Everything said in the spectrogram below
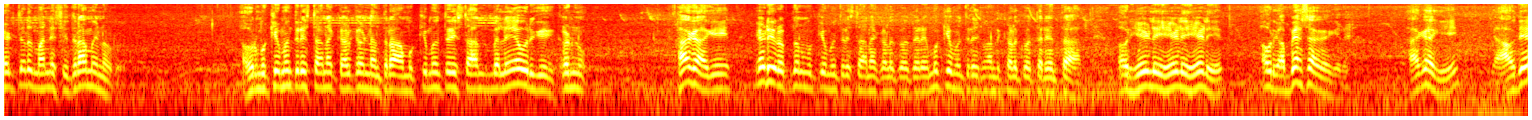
ಹೇಳ್ತಿರೋದು ಮೊನ್ನೆ ಸಿದ್ದರಾಮಯ್ಯನವರು. ಅವರು ಮುಖ್ಯಮಂತ್ರಿ ಸ್ಥಾನ ಕಳ್ಕೊಂಡ ನಂತರ ಆ ಮುಖ್ಯಮಂತ್ರಿ ಸ್ಥಾನದ ಮೇಲೆ ಅವರಿಗೆ ಕಣ್ಣು. ಹಾಗಾಗಿ ಯಡಿಯೂರಪ್ಪನವ್ರು ಮುಖ್ಯಮಂತ್ರಿ ಸ್ಥಾನ ಕಳ್ಕೊತಾರೆ, ಮುಖ್ಯಮಂತ್ರಿ ಸ್ಥಾನ ಕಳ್ಕೊತಾರೆ ಅಂತ ಅವ್ರು ಹೇಳಿ ಹೇಳಿ ಹೇಳಿ ಅವ್ರಿಗೆ ಅಭ್ಯಾಸ ಆಗಿದೆ ಹಾಗಾಗಿ ಯಾವುದೇ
